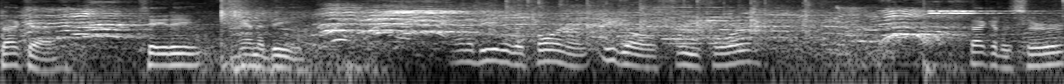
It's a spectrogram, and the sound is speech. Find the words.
Becca, Katie, Hannah B. Hannah B to the corner. Eagles 3-4. Becca to serve.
